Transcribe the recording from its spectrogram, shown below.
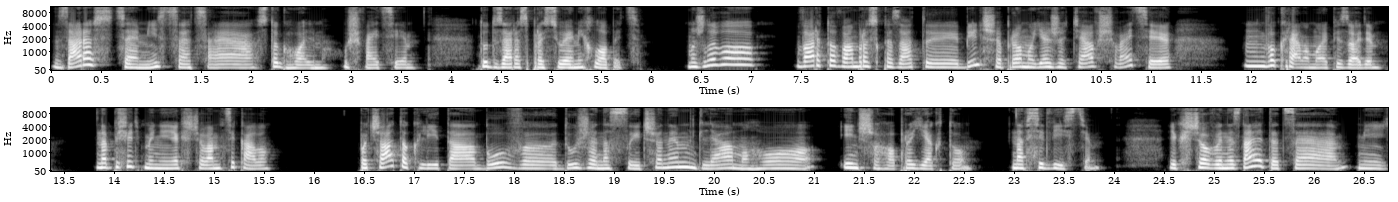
Зараз це місце це Стокгольм у Швеції. Тут зараз працює мій хлопець. Можливо, варто вам розказати більше про моє життя в Швеції в окремому епізоді. Напишіть мені, якщо вам цікаво. Початок літа був е, дуже насиченим для мого іншого проєкту на всі 200. Якщо ви не знаєте, це мій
